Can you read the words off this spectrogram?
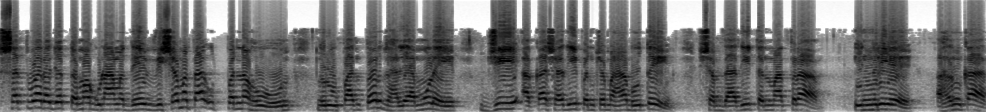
सत्व रजतम गुणामध्ये विषमता उत्पन्न होऊन रूपांतर झाल्यामुळे जी आकाशादी पंचमहाभूते शब्दादी तन्मात्रा इंद्रिये अहंकार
